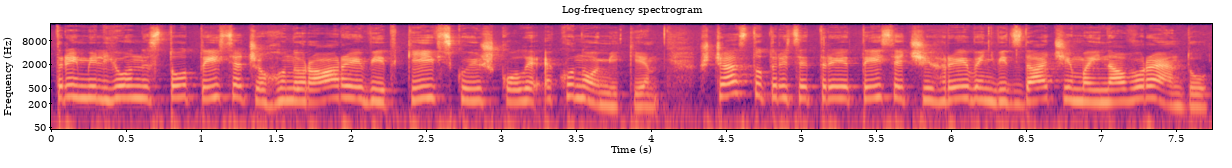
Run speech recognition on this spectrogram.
3 мільйони 100 тисяч гонорари від Київської школи економіки, ще 133 тисячі гривень від здачі майна в оренду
